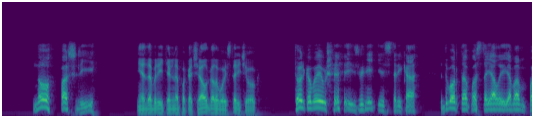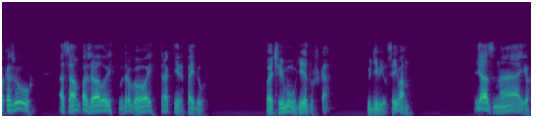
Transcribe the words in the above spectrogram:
— Ну, пошли. Неодобрительно покачал головой старичок. Только вы уж извините, старика, двор-то постоялый я вам покажу, а сам, пожалуй, в другой трактир пойду. — Почему, дедушка? — удивился Иван. — Я знаю,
